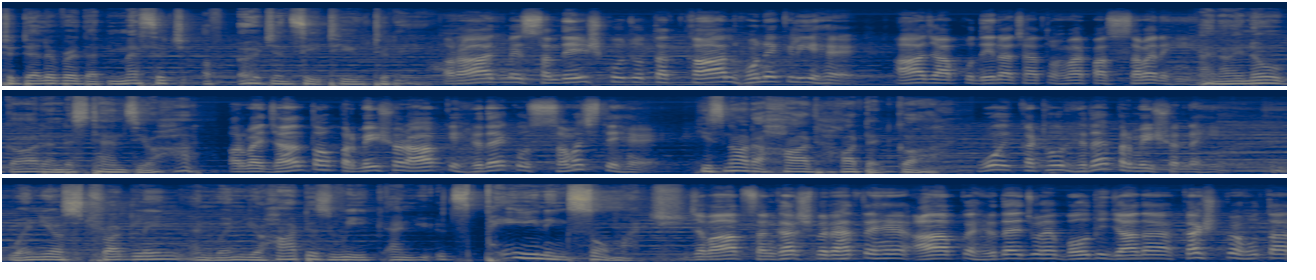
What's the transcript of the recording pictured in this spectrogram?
to deliver that message of urgency to you today. और आज मैं संदेश को जो तत्काल होने के लिए है आज आपको देना चाहता हूँ हमारे पास समय नहीं है And I know God understands your heart. और मैं जानता हूँ परमेश्वर आपके हृदय को समझते हैं He's not a hard hearted God. वो एक कठोर हृदय परमेश्वर नहीं When you're struggling and when your heart is weak and it's paining so much, जब आप संघर्ष में रहते हैं आपका हृदय जो है बहुत ही ज़्यादा कष्ट में होता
